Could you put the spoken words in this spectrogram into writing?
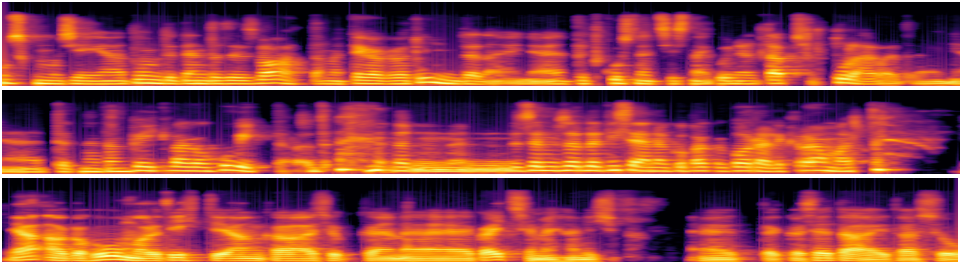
uskumusi ja tundeid enda sees vaatama, et ega ka tunded on ju, et, et kust need siis nagu nii täpselt tulevad, on ju, et, et need on kõik väga huvitavad see on, sa oled ise nagu väga korralik raamat jah, aga huumor tihti on ka niisugune kaitsemehhanism, et ka seda ei tasu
